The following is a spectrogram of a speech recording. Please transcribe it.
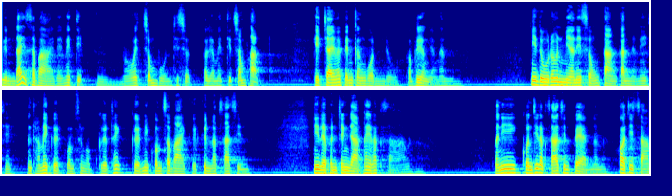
อื่นได้สบายเลยไม่ติดโอ้ยสมบูรณ์ที่สุดเราเรียกไม่ติดสัมผัสจิตใจไม่เป็นกังวลอยู่กับเรื่องอย่างนั้น นี่ดูแล้วมันมีอนิสงส์ต่างกันอย่างนี้ใช่มันทำให้เกิดความสงบเกิดให้เกิดมีความสบายเกิดขึ้นรักษาศีลนี่แหละเพิ่นจึงอยากให้รักษาอันนี้คนที่รักษาสิ้นแปดนั่น ข้อที่สาม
